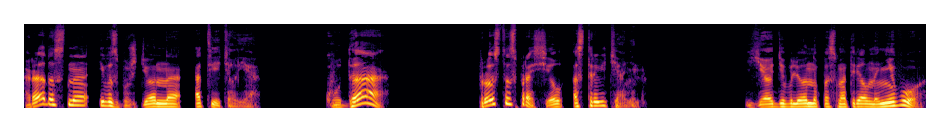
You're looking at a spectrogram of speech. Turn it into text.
Радостно и возбужденно ответил я. «Куда?» Просто спросил островитянин. Я удивленно посмотрел на него,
